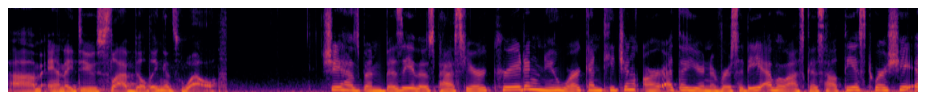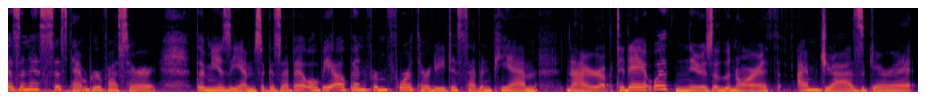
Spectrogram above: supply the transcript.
um, and I do slab building as well. She has been busy this past year creating new work and teaching art at the University of Alaska Southeast where she is an assistant professor. The museum's exhibit will be open from 4:30 to 7 p.m. Now you're up to date with News of the North. I'm Jasz Garrett.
